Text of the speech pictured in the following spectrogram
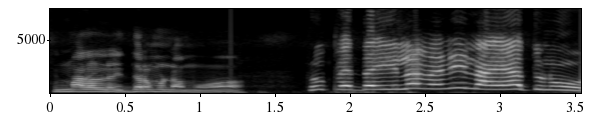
సినిమాలలో ఇద్దరం ఉన్నాము. నువ్వు పెద్ద ఇల్లనని నా ఏతు నువ్వు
